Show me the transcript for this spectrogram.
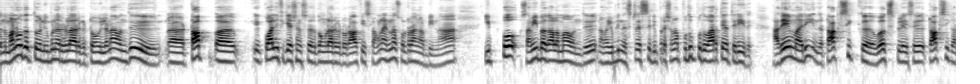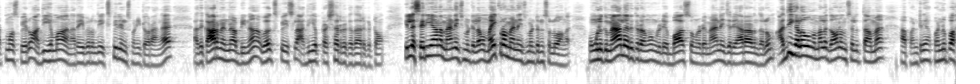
இந்த மனோதத்துவ நிபுணர்களாக இருக்கட்டும் இல்லைனா வந்து டாப் குவாலிஃபிகேஷன்ஸில் இருக்கவங்களா இருக்கட்டும் ஒரு ஆஃபீஸில் அவங்களாம் என்ன சொல்கிறாங்க அப்படின்னா இப்போது சமீப காலமாக வந்து நம்ம எப்படி இந்த ஸ்ட்ரெஸ் டிப்ரெஷன்லாம் புது புது வார்த்தையாக தெரியுது. அதே மாதிரி இந்த டாக்ஸிக் ஒர்க்ஸ் பிளேஸு டாக்ஸிக் அட்மாஸ்பியரும் அதிகமாக நிறைய பேர் வந்து எக்ஸ்பீரியன்ஸ் பண்ணிட்டு வராங்க. அது காரணம் என்ன அப்படின்னா ஒர்க் ஸ்பேஸில் அதிக ப்ரெஷர் இருக்கதா இருக்கட்டும். இல்லை சரியான மேனேஜ்மெண்ட் இல்லாமல் மைக்ரோ மேனேஜ்மெண்ட்னு சொல்லுவாங்க. உங்களுக்கு மேலே இருக்கிறவங்க உங்களுடைய பாஸ் உங்களுடைய மேனேஜர் யாராக இருந்தாலும் அதிக அளவு உங்கள் மேலே கவனம் செலுத்தாமல் பண்ணுறியா பண்ணுப்பா.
